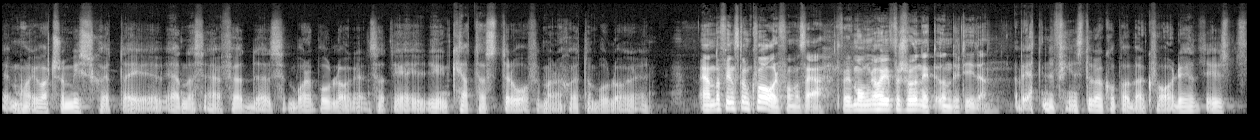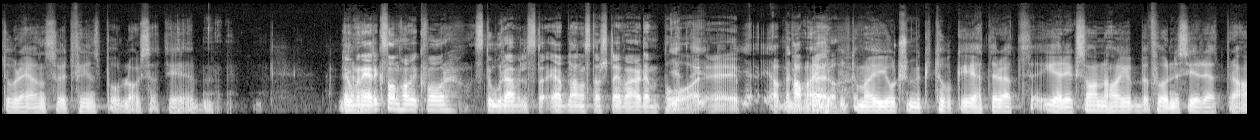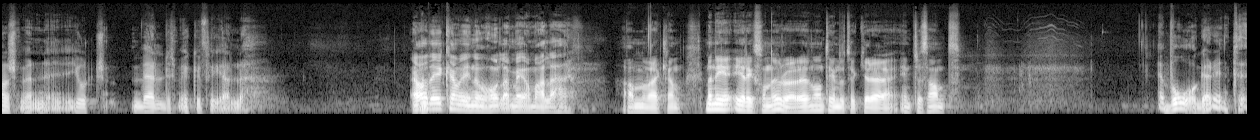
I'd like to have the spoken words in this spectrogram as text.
de har ju varit så misskötta ända sedan jag föddes, båda bolagen. Så det är, är en katastrof hur man har skött de bolagen. Ändå finns de kvar får man säga, för många har ju försvunnit under tiden. Jag vet inte, det finns Stora Kopparberg kvar. Det är, det är Stora Enso, ett finskt bolag. Så att det är, Jo, men Ericsson har vi kvar. Stora är väl är bland de största i världen på ja, eh, ja, men papper. De har, ju, de har ju gjort så mycket tokigheter att Ericsson har ju befunnit sig i rätt bransch men gjort väldigt mycket fel. Ja, det kan vi nog hålla med om alla här. Ja, men verkligen. Men e- Ericsson nu då? Är det någonting du tycker är intressant? Jag vågar inte.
